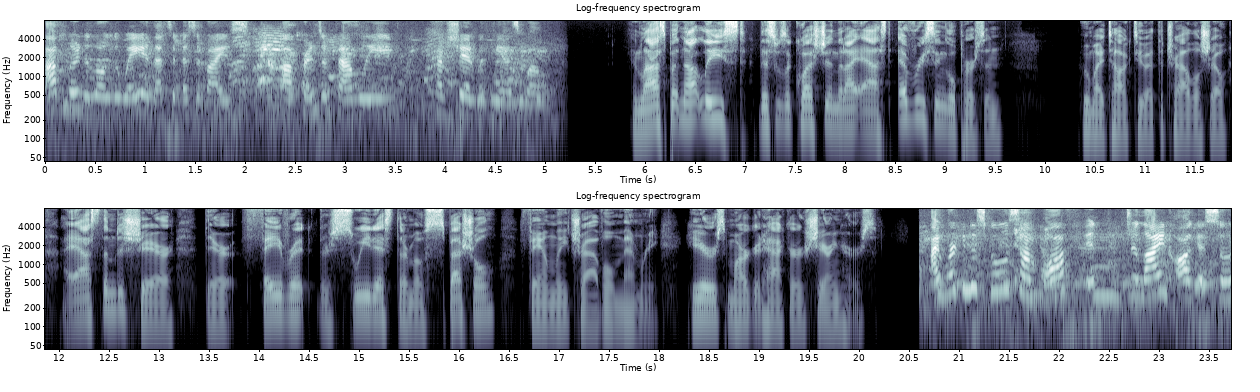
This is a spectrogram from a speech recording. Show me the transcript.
I've learned along the way, and that's the best advice uh, friends and family have shared with me as well. And last but not least, this was a question that I asked every single person whom I talked to at the travel show. I asked them to share their favorite, their sweetest, their most special family travel memory. Here's Margaret Hacker sharing hers. I work in the school, so I'm off in July and August. So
